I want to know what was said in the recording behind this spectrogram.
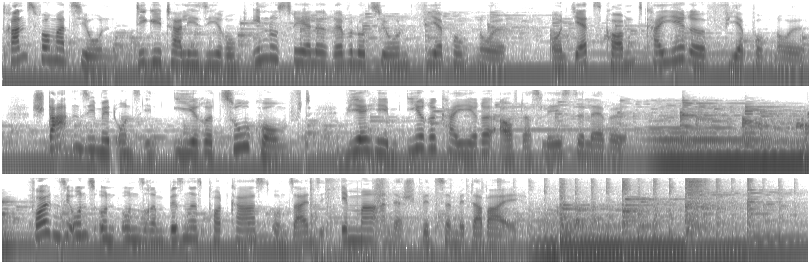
Transformation, Digitalisierung, industrielle Revolution 4.0. Und jetzt kommt Karriere 4.0. Starten Sie mit uns in Ihre Zukunft. Wir heben Ihre Karriere auf das nächste Level. Folgen Sie uns und unserem Business Podcast und seien Sie immer an der Spitze mit dabei.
